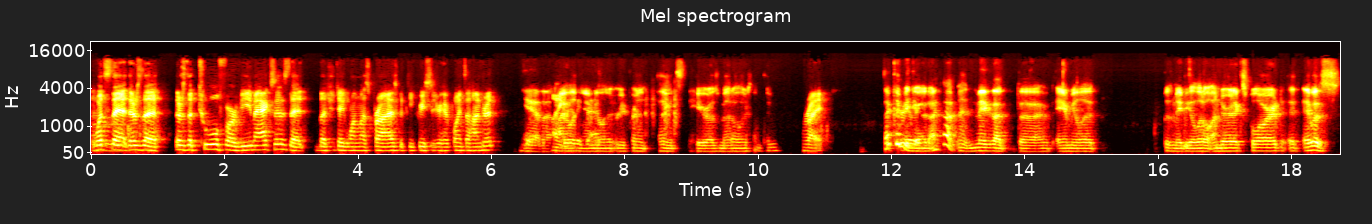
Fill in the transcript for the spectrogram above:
What's the there's the there's the tool for V maxes that lets you take one less prize but decreases your hit points 100. Yeah, the I Island really. Amulet reprint. I think it's Heroes Medal or something. Right. That could be good. I thought maybe that the amulet was maybe a little underexplored. It, it was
